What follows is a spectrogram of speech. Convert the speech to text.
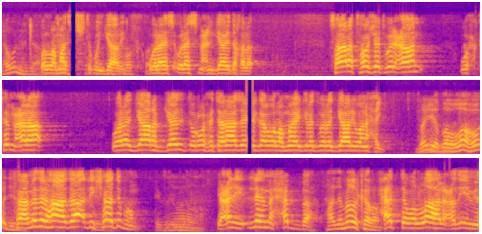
لو أنه ذا والله ما تشتكون جاري. ولا ولا اسمع إن جاري دخل صارت هوشة ورعان وحكم على ولد جاره بجلد وروح يتنازل قال والله ما يجلد ولد جاري وأنا حي. بيض الله وجهه. فمثل هذا اللي شادبهم. آه. يعني له محبة. هذا من الكرم. حتى والله العظيم يا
